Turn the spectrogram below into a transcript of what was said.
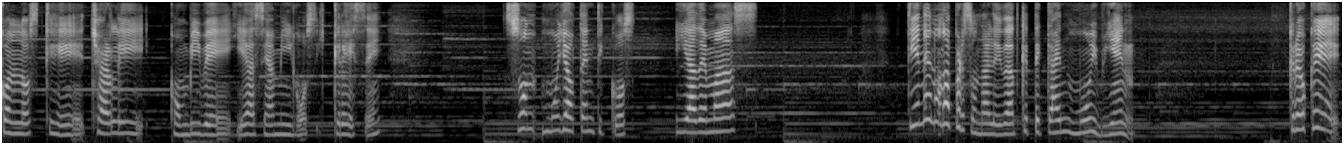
con los que Charlie convive y hace amigos y crece son muy auténticos y además tienen una personalidad que te caen muy bien. Creo que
